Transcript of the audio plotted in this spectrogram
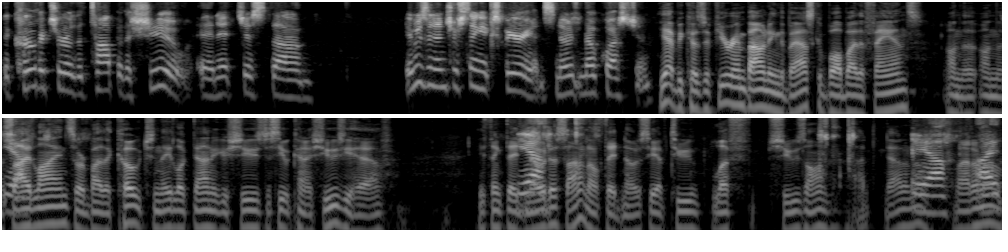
the curvature of the top of the shoe, and it just. um it was an interesting experience, no, no question. Yeah, because if you're inbounding the basketball by the fans on the on the yeah. sidelines or by the coach, and they look down at your shoes to see what kind of shoes you have, you think they'd yeah. notice? I don't know if they'd notice. You have two left shoes on. I, I don't know. Yeah, I don't know. I,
